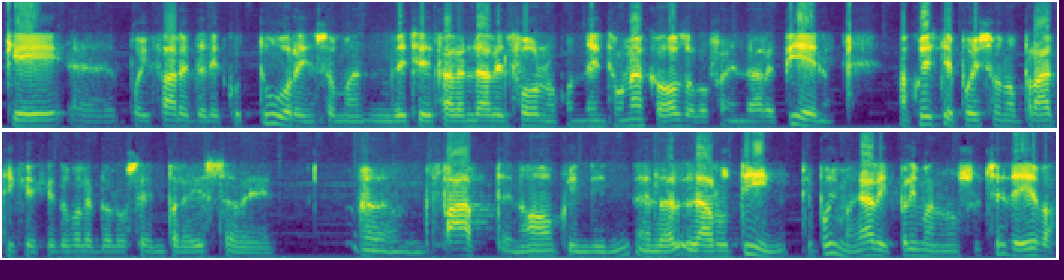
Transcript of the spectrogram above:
che eh, puoi fare delle cotture, insomma, invece di fare andare il forno con dentro una cosa lo fai andare pieno. Ma queste poi sono pratiche che dovrebbero sempre essere eh, fatte, no? quindi eh, la, la routine, che poi magari prima non succedeva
